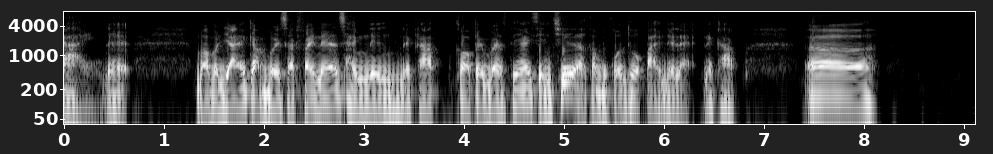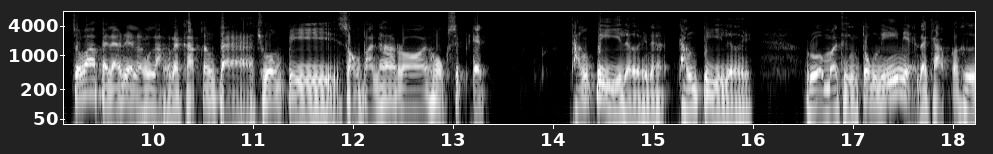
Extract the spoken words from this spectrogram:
ยายนะฮะมาบรรยายให้กับบริษัทไฟแนนซ์แห่งหนึ่งนะครับก็เป็นบริษัทที่ให้สินเชื่อกับบุคคลทั่วไปนี่แหละนะครับจะว่าไปแล้วเนี่ยหลังๆนะครับตั้งแต่ช่วงปี 2561 ทั้งปีเลยนะทั้งปีเลย รวมมาถึงตรงนี้เนี่ยนะครับก็คือ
